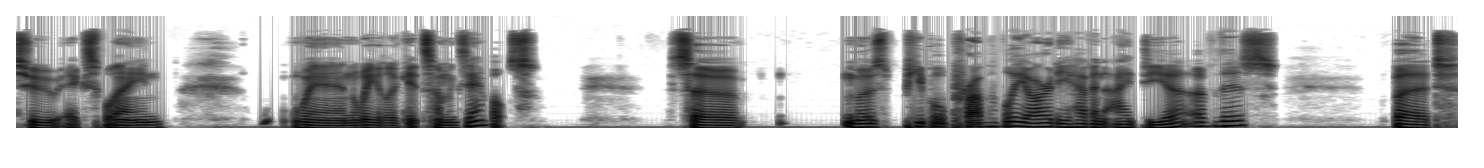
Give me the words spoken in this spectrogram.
to explain when we look at some examples. So most people probably already have an idea of this, but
